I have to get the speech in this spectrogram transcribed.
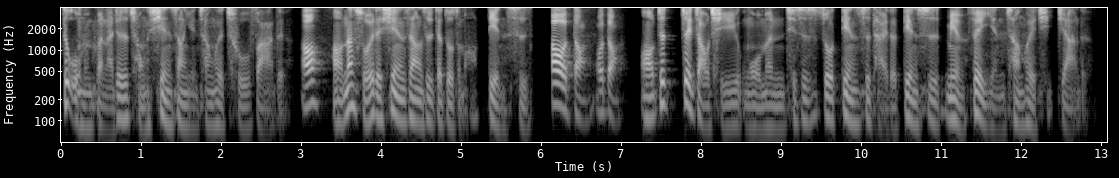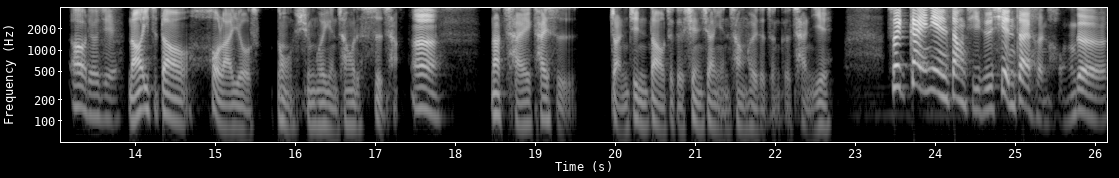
这我们本来就是从线上演唱会出发的哦哦，那所谓的线上是叫做什么？电视哦，懂我懂哦。这最早期我们其实是做电视台的电视免费演唱会起家的哦，了解。然后一直到后来有那种巡回演唱会的市场，嗯，那才开始转进到这个线下演唱会的整个产业。所以概念上，其实现在很红的。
